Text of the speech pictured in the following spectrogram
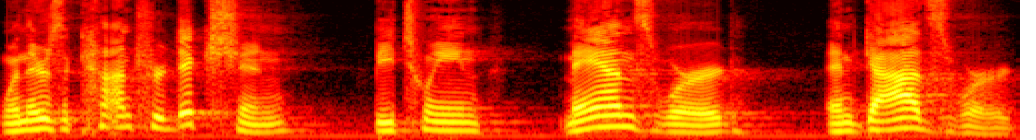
When there's a contradiction between man's word and God's word,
